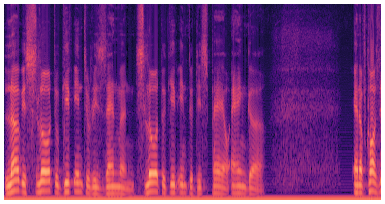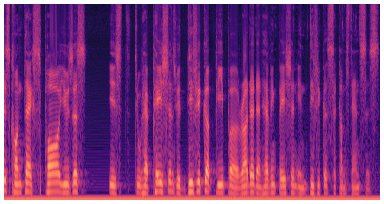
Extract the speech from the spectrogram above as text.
Love is slow to give in to resentment, slow to give in to despair or anger. And of course, this context Paul uses is to have patience with difficult people rather than having patience in difficult circumstances.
